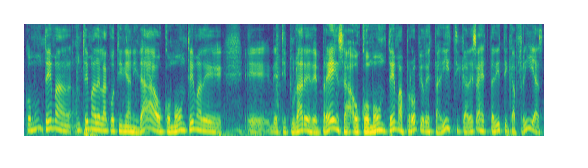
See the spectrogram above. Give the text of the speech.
como un tema un tema de la cotidianidad o como un tema de, eh, de titulares de prensa o como un tema propio de estadística de esas estadísticas frías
